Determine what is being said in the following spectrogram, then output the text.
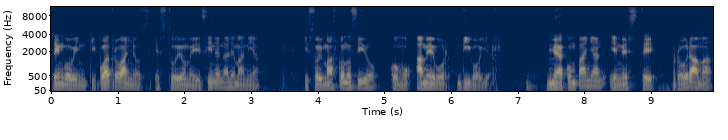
tengo 24 años, estudio medicina en Alemania y soy más conocido como Amebor Digoyer. Me acompañan en este programa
